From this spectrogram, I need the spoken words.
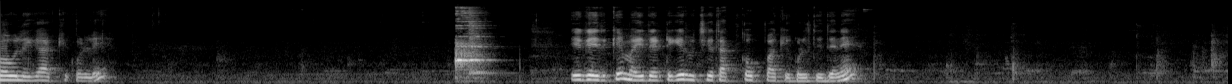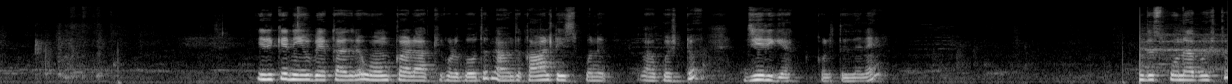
ಬೌಲಿಗೆ ಹಾಕಿಕೊಳ್ಳಿ. ಈಗ ಇದಕ್ಕೆ ಮೈದಟ್ಟಿಗೆ ರುಚಿಗೆ ತಕ್ಕ ಉಪ್ಪು ಹಾಕಿಕೊಳ್ತಿದ್ದೇನೆ. ಇದಕ್ಕೆ ನೀವು ಬೇಕಾದರೆ ಓಂಕಾಳು ಹಾಕಿಕೊಳ್ಬೋದು ನಾನೊಂದು ಕಾಲು ಟೀ ಸ್ಪೂನ್ ಆಗುವಷ್ಟು ಜೀರಿಗೆ ಹಾಕ್ಕೊಳ್ತಿದ್ದೇನೆ ಒಂದು ಸ್ಪೂನ್ ಆಗುವಷ್ಟು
